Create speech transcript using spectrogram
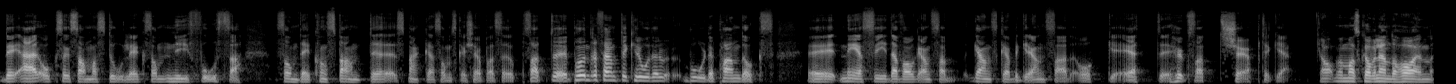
det är också i samma storlek som Nyfosa som det konstant eh, snackas om ska köpas upp. Så att eh, på 150 kronor borde Pandox eh, nedsida vara ganska, ganska begränsad och ett hyfsat köp tycker jag. Ja, men man ska väl ändå ha en,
